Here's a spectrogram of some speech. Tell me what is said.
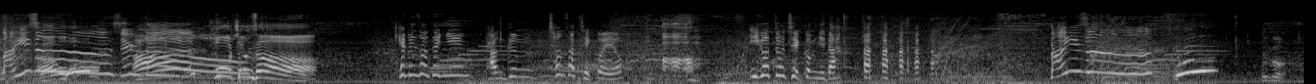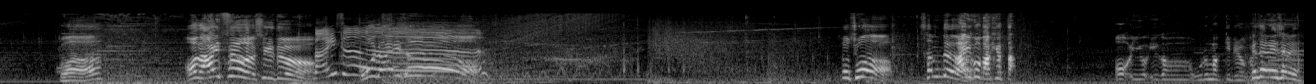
nice. 아, 오. shield. 아. 천사. 케빈 선생님 방금 천사 제 거예요. 아, 아, 이것도 제 겁니다. nice. 이거 좋아. 어 nice shield nice. 오 nice. 너 좋아. 3등. 아이고 막혔다 어 이거 이거 오르막길이라고 괜찮아 괜찮아.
